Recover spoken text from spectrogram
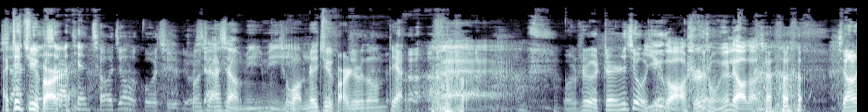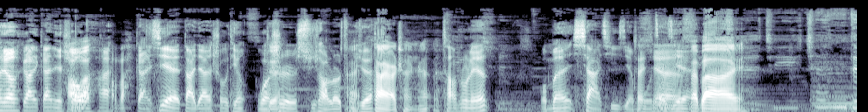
哎，这剧本夏儿，天悄悄过去，留留下小秘密。我们这剧本儿就是这么变的。哎，我们是个真人秀，一个多小时终于聊到这儿，行了行，赶赶紧说吧收哎好吧感谢大家的收听，我是徐小乐同学，大眼晨晨，曹树林，我们下期节目再见再见拜。拜。真的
